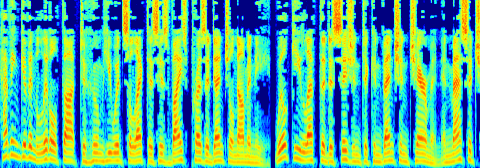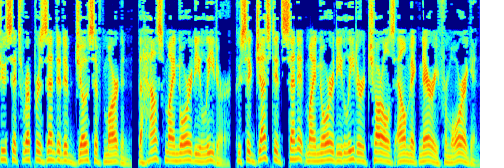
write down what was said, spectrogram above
Having given little thought to whom he would select as his vice presidential nominee, Willkie left the decision to convention chairman and Massachusetts Representative Joseph Martin, the House Minority Leader, who suggested Senate Minority Leader Charles L. McNary from Oregon.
